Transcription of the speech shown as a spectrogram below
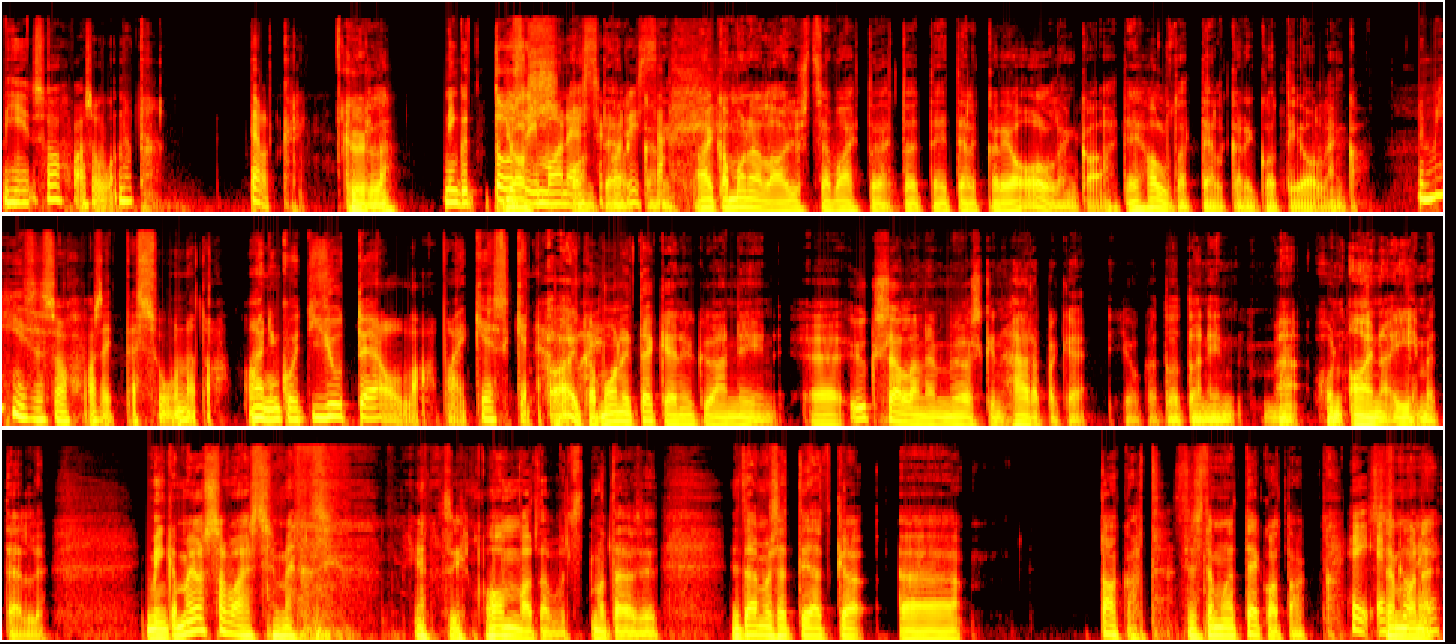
mihin sohva suunnataan. Telkkari. Kyllä. Niin kuin tosi Jos monessa on kodissa. telkkari. Aika monella on just se vaihtoehto, että ei telkkari ole ollenkaan. Että ei haluta telkkari kotiin ollenkaan. No mihin se sohva sitten suunnataan? Ai niin kuin, että jutellaan vai keskenään? Aika vai? moni tekee nykyään niin. Yksi sellainen myöskin härpäke, joka tota niin, mä on aina ihmetellyt, minkä mä jossain vaiheessa meinasin, meinasin hommata, mutta sitten mä täysin, niin tämmöiset, tiedätkö, ö, takat. Siis semmoinen tekotakka. Hei, Esko, semmoinen.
